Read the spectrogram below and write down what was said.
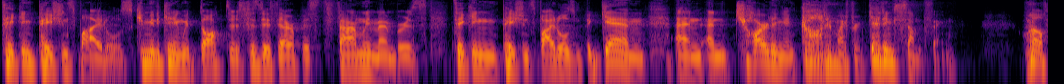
taking patients' vitals, communicating with doctors, physiotherapists, family members, taking patients' vitals again, and, and charting, and God, am I forgetting something? Well,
